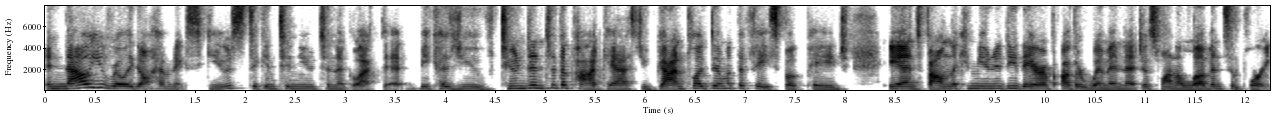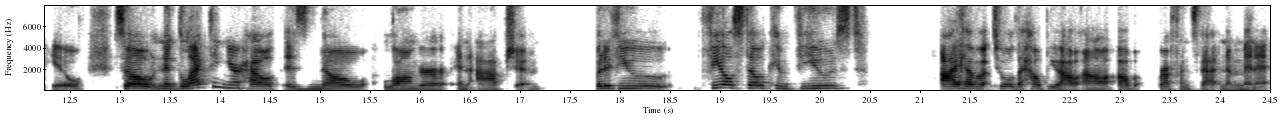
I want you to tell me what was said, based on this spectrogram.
And now you really don't have an excuse to continue to neglect it because you've tuned into the podcast, you've gotten plugged in with the Facebook page, and found the community there of other women that just want to love and support you. So neglecting your health is no longer an option. But if you feel still confused, I have a tool to help you out. I'll, I'll reference that in a minute.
